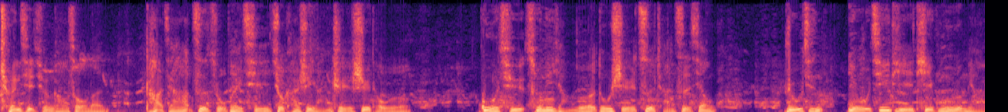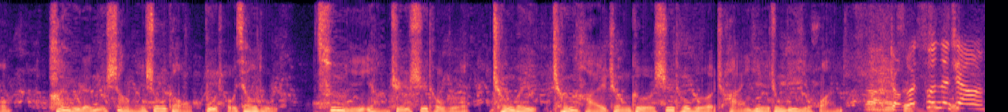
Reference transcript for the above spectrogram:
陈启群告诉我们，他家自祖辈起就开始养殖狮头鹅。过去村里养鹅都是自产自销，如今有基地提供鹅苗，还有人上门收购，不愁销路。村民养殖狮头鹅，成为澄海整个狮头鹅产业中的一环。呃，整个村的这样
